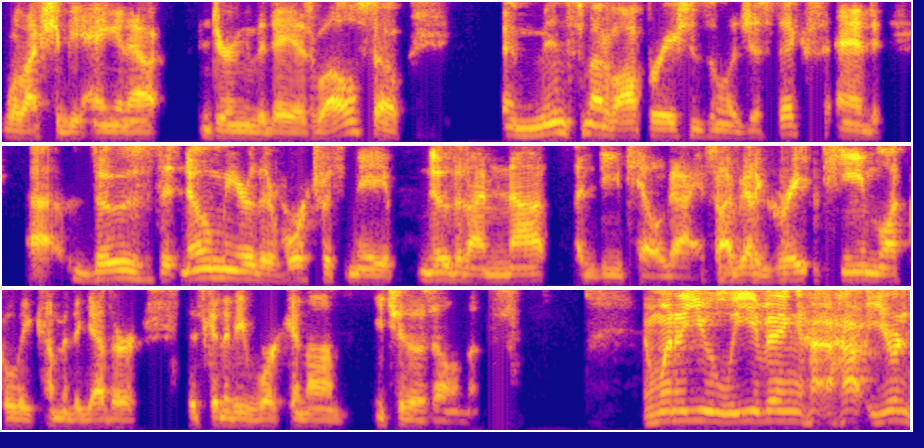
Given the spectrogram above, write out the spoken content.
will actually be hanging out during the day as well. So immense amount of operations and logistics and uh, those that know me or that have worked with me know that i'm not a detail guy so i've got a great team luckily coming together that's going to be working on each of those elements and when are you leaving how, how you're in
